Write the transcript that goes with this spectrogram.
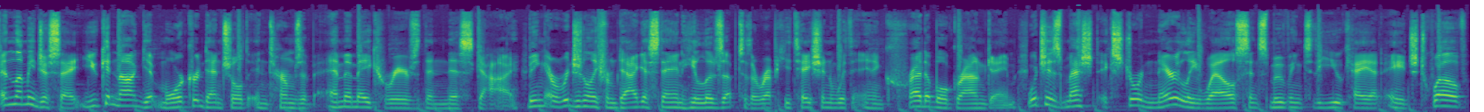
And let me just say, you cannot get more credentialed in terms of MMA careers than this guy. Being originally from Dagestan, he lives up to the reputation with an incredible ground game, which has meshed extraordinarily well since moving moving to the UK at age 12,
